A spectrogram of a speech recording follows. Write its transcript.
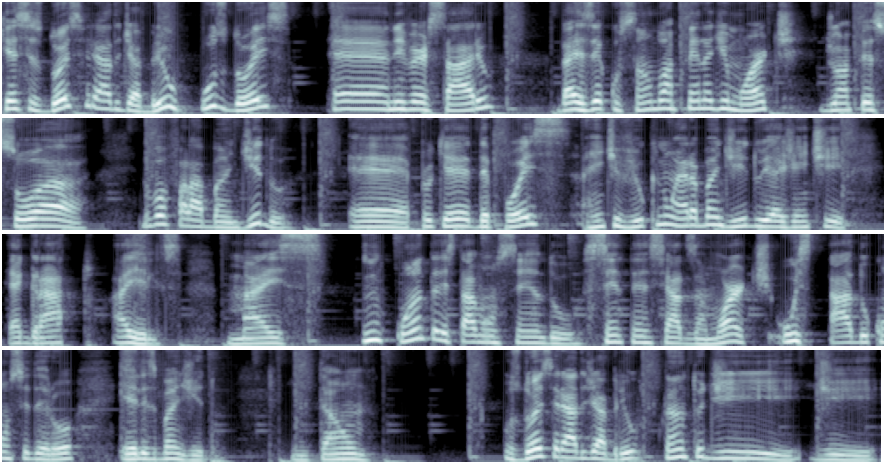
que esses dois feriados de abril, os dois, é aniversário da execução de uma pena de morte de uma pessoa. Não vou falar bandido, é porque depois a gente viu que não era bandido e a gente é grato a eles. Mas enquanto eles estavam sendo sentenciados à morte, o Estado considerou eles bandido. Então, os dois feriados de abril, tanto de, de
